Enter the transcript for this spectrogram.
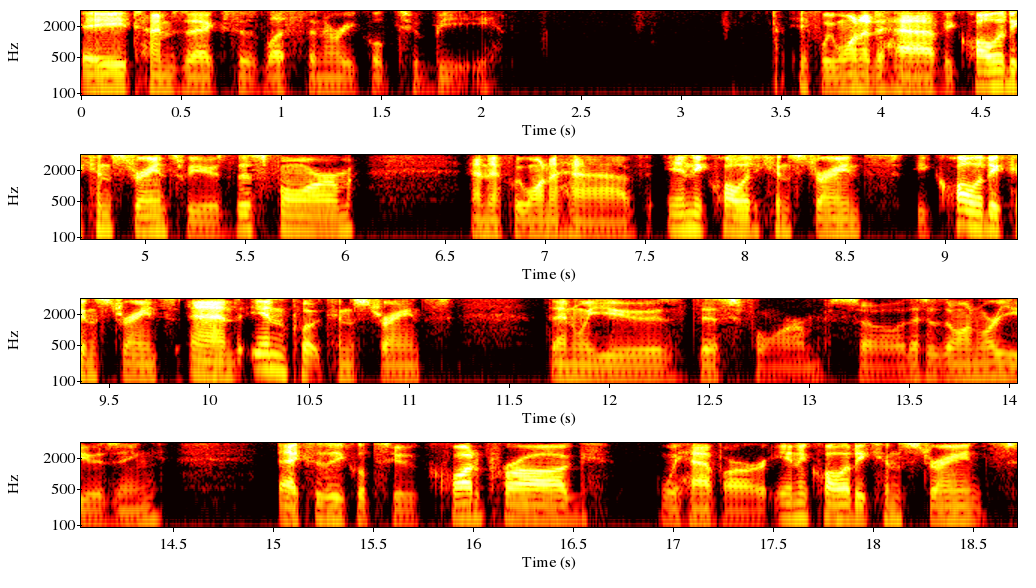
a times x is less than or equal to b. If we wanted to have equality constraints, we use this form, and if we want to have inequality constraints, equality constraints, and input constraints, then we use this form. So this is the one we're using. x is equal to quadprog. We have our inequality constraints.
